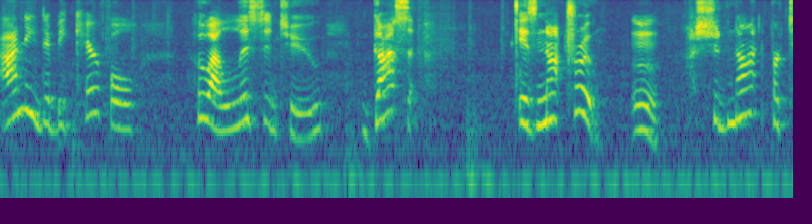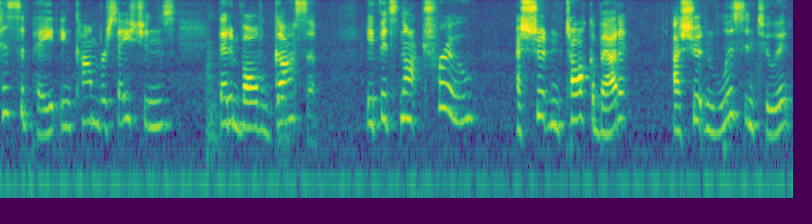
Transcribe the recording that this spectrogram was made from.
I need to be careful who I listen to. Gossip is not true. Mm. I should not participate in conversations that involve gossip. If it's not true, I shouldn't talk about it. I shouldn't listen to it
